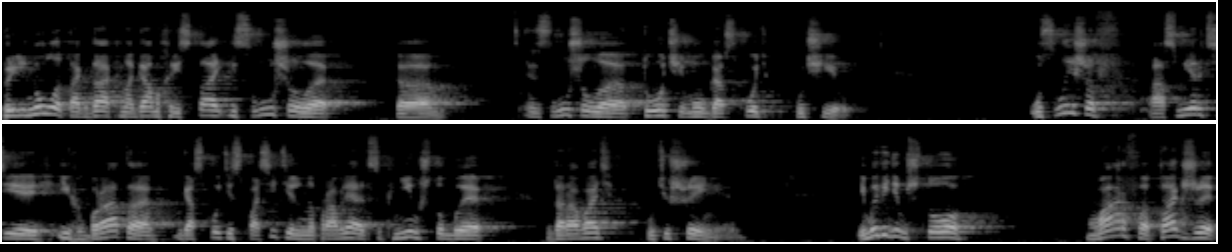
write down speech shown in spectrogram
прильнула тогда к ногам Христа и слушала э, слушала то, чему Господь учил. Услышав о смерти их брата, Господь и Спаситель направляются к ним, чтобы даровать утешение. И мы видим, что Марфа также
